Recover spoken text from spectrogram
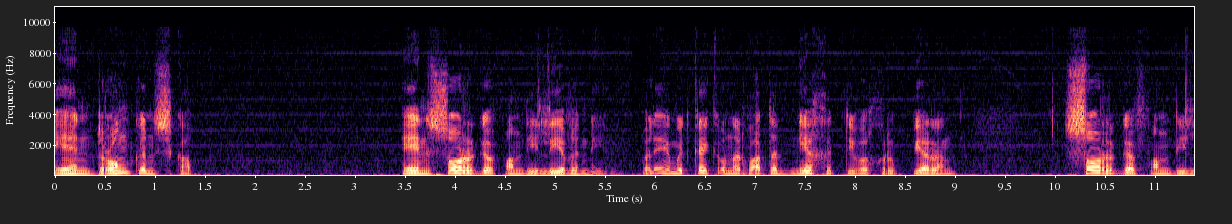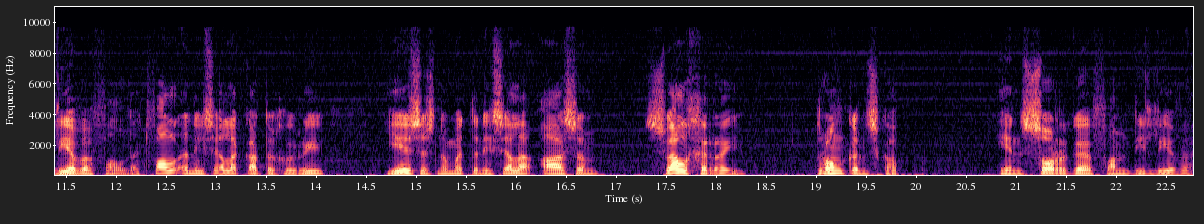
en dronkenskap en sorge van die leven neem wil hy moet kyk onder wat een negatieve groepering sorge van die lewe val. Dit val in die selle kategorie, Jezus noem het in die selle asem, swelgerei, dronkenskap en sorge van die lewe.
